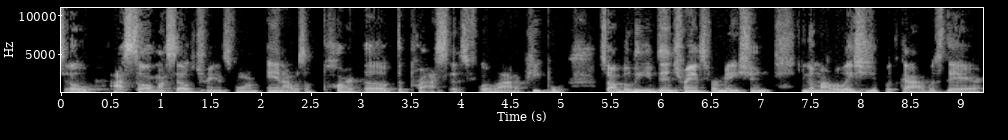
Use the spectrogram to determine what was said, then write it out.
So I saw myself transform and I was a part of the process for a lot of people. So I believed in transformation. You know, my relationship with God was there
